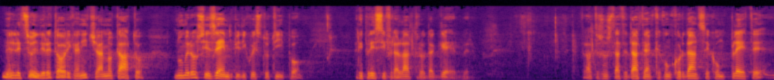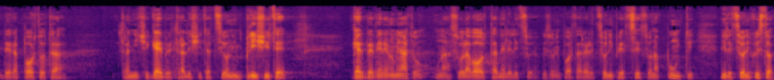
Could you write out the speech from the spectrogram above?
Nelle lezioni di retorica Nietzsche ha notato numerosi esempi di questo tipo, ripresi fra l'altro da Gerber. Tra l'altro sono state date anche concordanze complete del rapporto tra, tra Nietzsche e Gerber, tra le citazioni implicite. Gerber viene nominato una sola volta nelle lezioni, questo non importa le lezioni per sé, sono appunti di lezioni, questa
